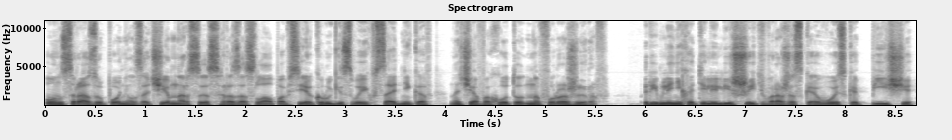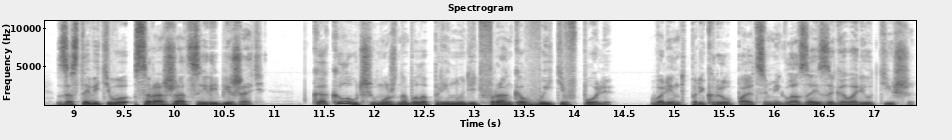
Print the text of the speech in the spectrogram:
Он сразу понял, зачем Нарсес разослал по всей округе своих всадников, начав охоту на фуражиров. Римляне хотели лишить вражеское войско пищи, заставить его сражаться или бежать. Как лучше можно было принудить франков выйти в поле? Валент прикрыл пальцами глаза и заговорил тише.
